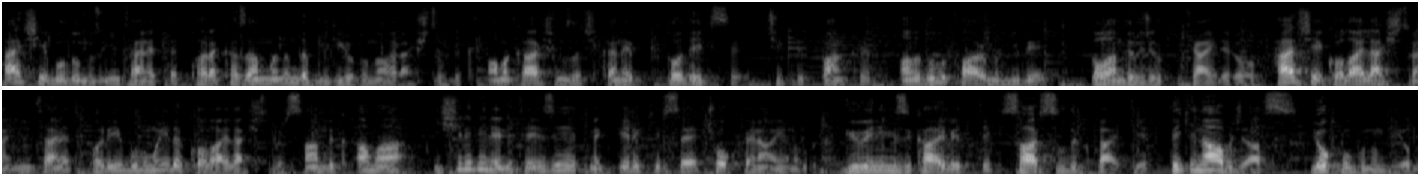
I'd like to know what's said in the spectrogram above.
her şey bulduğumuz internette para kazanmanın da bir yolunu araştırdık. Ama karşımıza çıkan hep Todex'i, Çiftlik Bankı, Anadolu Farmı gibi dolandırıcılık hikayeleri oldu. Her şeyi kolaylaştıran internet parayı bulmayı da kolaylaştırır sandık ama işini bileni tenzih etmek gerekirse çok fena yanıldık. Güvenimizi kaybettik, sarsıldık belki. Peki ne yapacağız? Yok mu bunun bir yolu?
